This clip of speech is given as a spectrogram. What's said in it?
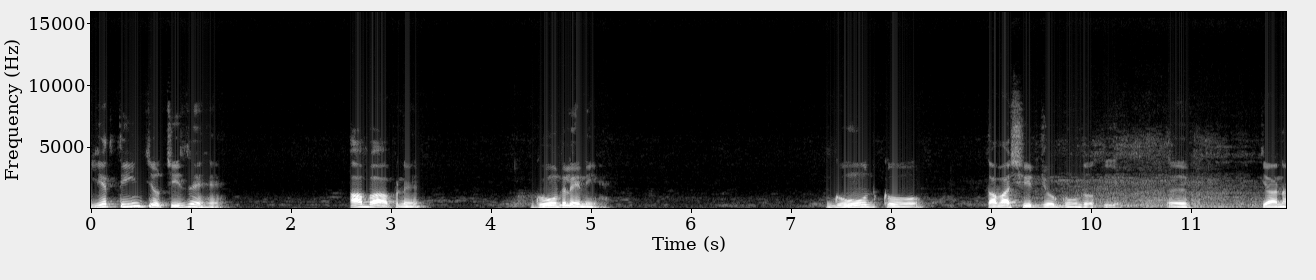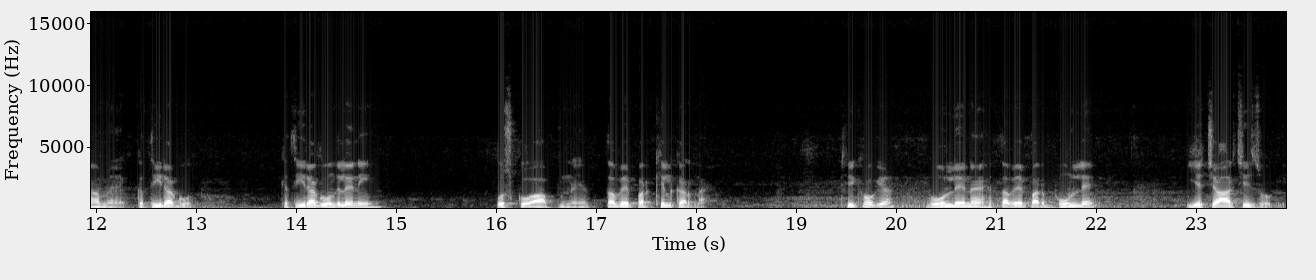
ये तीन जो चीज़ें हैं अब आपने गूंद लेनी है। गूंद को तवाशीर जो गूंद होती है ए, क्या नाम है कतीरा गूंद। कतीरा गूंद लेनी है। उसको आपने तवे पर खिल करना है। ठीक हो गया। भून लेना है तवे पर, भून लें। ये चार चीज़ होगी।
